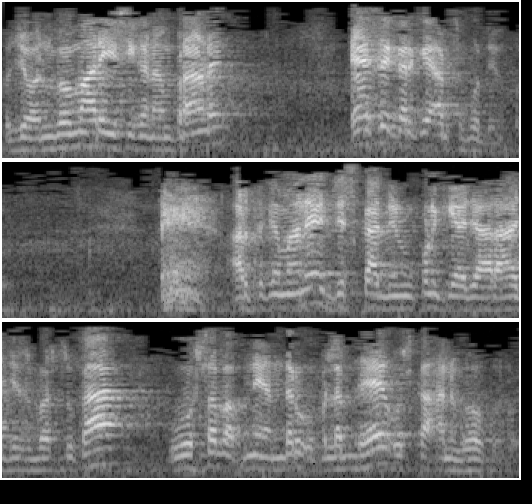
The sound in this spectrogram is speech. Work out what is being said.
तो जो अनुभव मारे इसी का नाम प्राण है। ऐसे करके अर्थ को देखो। अर्थ के माने जिसका निरूपण किया जा रहा है, जिस वस्तु का, वो सब अपने अंदर उपलब्ध है, उसका अनुभव करो।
